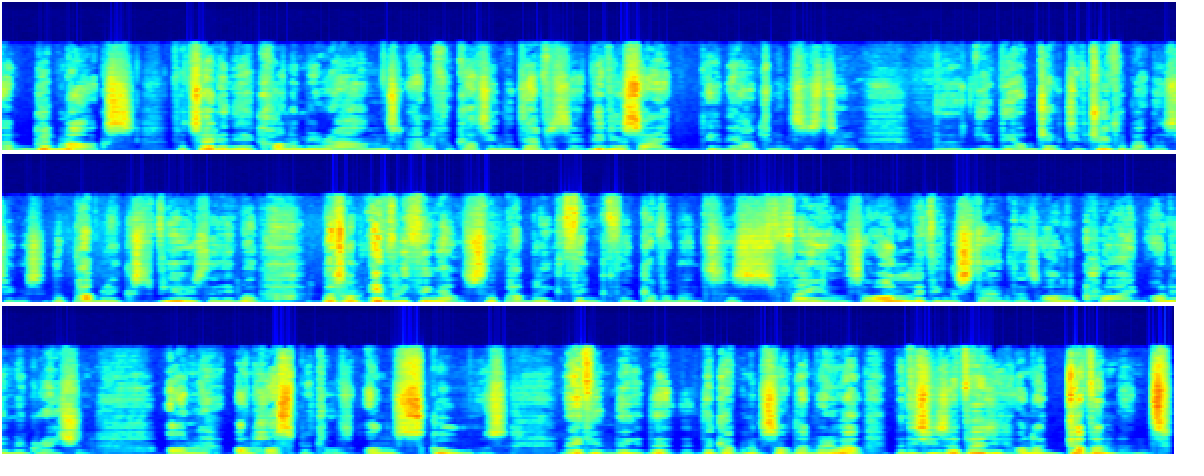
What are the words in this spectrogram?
uh, good marks for turning the economy around and for cutting the deficit, leaving aside the arguments as to the, the, the objective truth about those things. The public's view is they did well, but on everything else, the public think the government has failed. So on living standards, on crime, on immigration, on on hospitals, on schools, they think the, the, the government's not done very well. But this is a verdict on a government.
